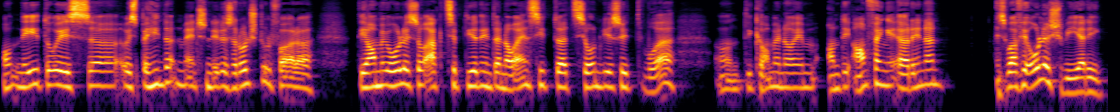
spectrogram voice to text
und nicht als, äh, als behinderten nicht als Rollstuhlfahrer. Die haben mich alle so akzeptiert in der neuen Situation, wie es halt war. Und ich kann mich noch an die Anfänge erinnern. Es war für alle schwierig,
